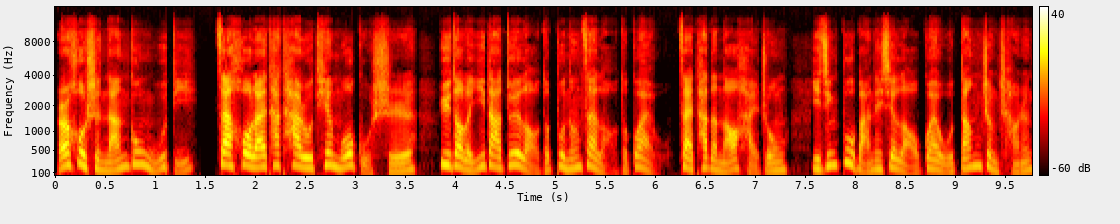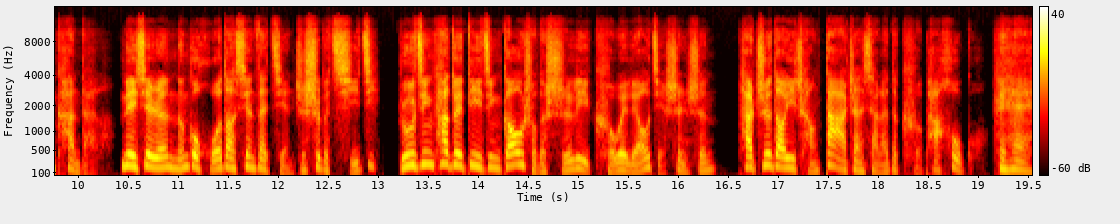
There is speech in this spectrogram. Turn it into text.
而后是南宫无敌。再后来，他踏入天魔谷时，遇到了一大堆老的不能再老的怪物。在他的脑海中，已经不把那些老怪物当正常人看待了。那些人能够活到现在，简直是个奇迹。如今，他对地境高手的实力可谓了解甚深，他知道一场大战下来的可怕后果。嘿嘿。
